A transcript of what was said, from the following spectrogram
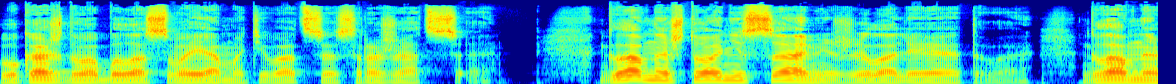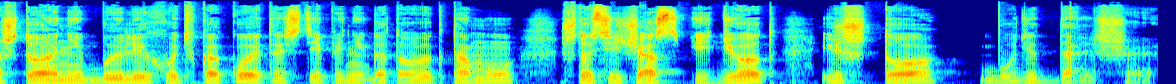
У каждого была своя мотивация сражаться. Главное, что они сами желали этого. Главное, что они были хоть в какой-то степени готовы к тому, что сейчас идет и что будет дальше.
